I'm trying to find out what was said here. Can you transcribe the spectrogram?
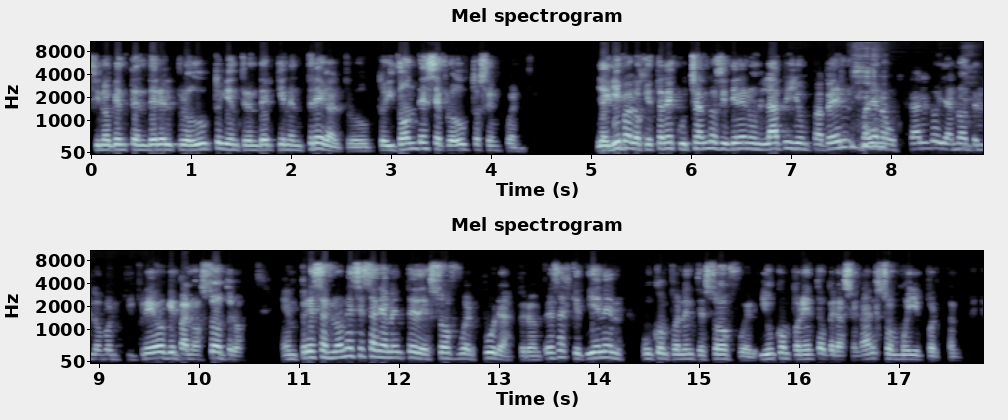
sino que entender el producto y entender quién entrega el producto y dónde ese producto se encuentra. Y aquí para los que están escuchando, si tienen un lápiz y un papel, vayan a buscarlo y anótenlo, porque creo que para nosotros, empresas no necesariamente de software puras, pero empresas que tienen un componente software y un componente operacional son muy importantes.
